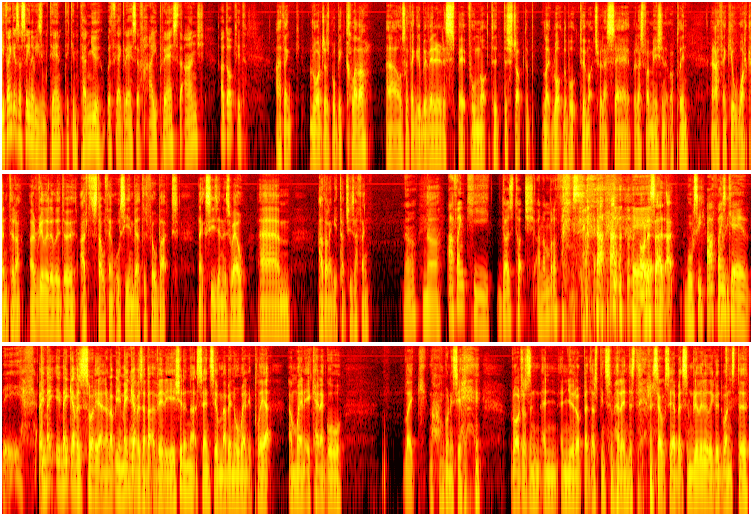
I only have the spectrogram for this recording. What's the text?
you think it's a sign of his intent to continue with the aggressive high press that Ange adopted? I think Rodgers will be clever. I also think he'll be very respectful, not to disrupt the like rock the boat too much with this uh, with this formation that we're playing. And I think he'll work into that. I really, really do. I still think we'll see inverted fullbacks next season as well. Um, I don't think he touches a thing. No, no. I think he does touch a number of things. Honestly, I, I, we'll see. I think, we'll see. Uh, the, but he might, he might give us. Sorry to interrupt. He might yeah. give us a bit of variation in that sense. He'll maybe know when to play it and when to kind of go. Like I'm going to say. Rodgers in, in, in Europe, but there's been some horrendous results there, but some really, really good ones too.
